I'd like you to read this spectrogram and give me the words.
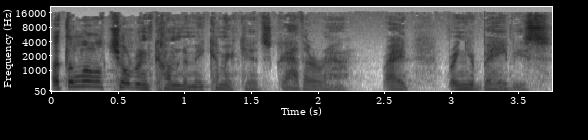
Let the little children come to me. Come here, kids. Gather around, right? Bring your babies.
